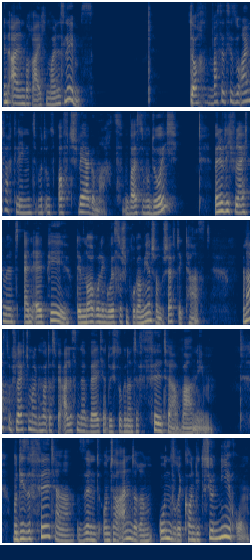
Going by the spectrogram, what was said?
in allen Bereichen meines Lebens. Doch was jetzt hier so einfach klingt, wird uns oft schwer gemacht. Und weißt du wodurch? Wenn du dich vielleicht mit NLP, dem neurolinguistischen Programmieren schon beschäftigt hast, dann hast du vielleicht schon mal gehört, dass wir alles in der Welt ja durch sogenannte Filter wahrnehmen. Und diese Filter sind unter anderem unsere Konditionierung.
